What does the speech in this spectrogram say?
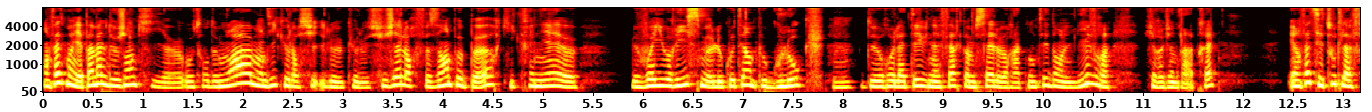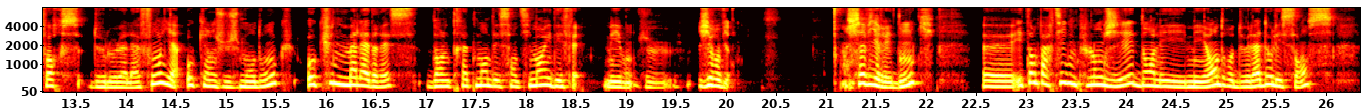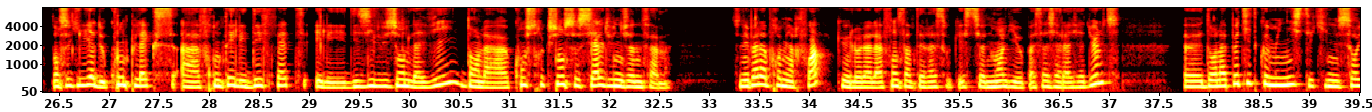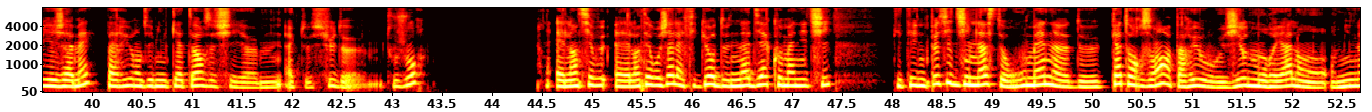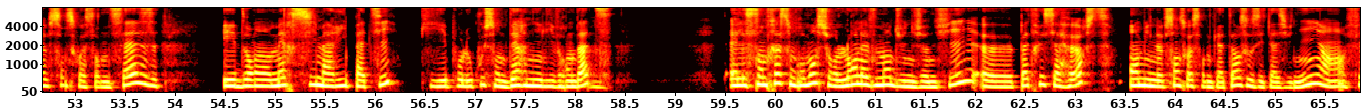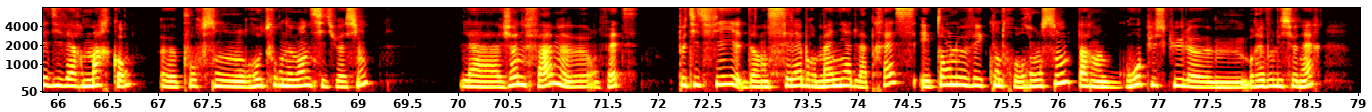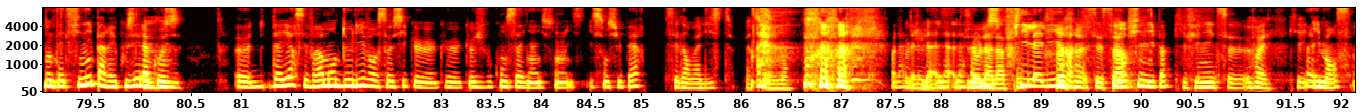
En fait, moi, il y a pas mal de gens qui, autour de moi, m'ont dit que, le, que, le, sujet leur faisait un peu peur, qui craignaient le voyeurisme, le côté un peu glauque Mm. de relater une affaire comme celle racontée dans le livre. J'y reviendrai après. Et en fait, c'est toute la force de Lola Lafont. Il n'y a aucun jugement donc, aucune maladresse dans le traitement des sentiments et des faits. Mais bon, j'y reviens. Chaviré donc, euh, est en partie une plongée dans les méandres de l'adolescence, dans ce qu'il y a de complexe à affronter les défaites et les désillusions de la vie dans la construction sociale d'une jeune femme. Ce n'est pas la première fois que Lola Lafont s'intéresse aux questionnements liés au passage à l'âge adulte. Euh, dans La petite communiste qui ne souriait jamais, paru en 2014 chez euh, Actes Sud, euh, toujours, elle, inter- elle interrogea la figure de Nadia Comaneci, qui était une petite gymnaste roumaine de 14 ans, apparue au JO de Montréal en, en 1976. Et dans Merci Marie Paty, qui est pour le coup son dernier livre en date, elle centrait son roman sur l'enlèvement d'une jeune fille, euh, Patricia Hearst, en 1974 aux États-Unis, un fait divers marquant euh, pour son retournement de situation. La jeune femme, euh, en fait, petite fille d'un célèbre mania de la presse, est enlevée contre rançon par un groupuscule révolutionnaire dont elle finit par épouser la Mhm. cause. D'ailleurs, c'est vraiment deux livres, ça aussi, que, que, que je vous conseille. hein. Ils, sont, ils, ils sont super. C'est dans ma liste, personnellement. Voilà, la, la, la, la Lola fameuse Lafont. pile à lire c'est qui ça. n'en finit pas. Qui finit de. Ouais, qui est Ouais. immense.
